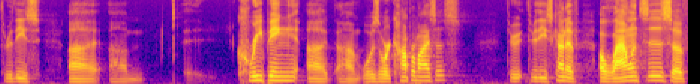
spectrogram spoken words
through these uh, um, creeping, uh, um, what was the word, compromises, through, through these kind of allowances of,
